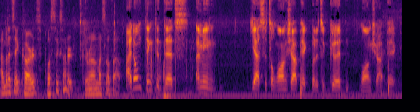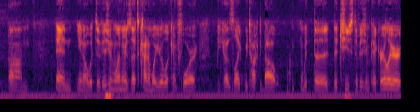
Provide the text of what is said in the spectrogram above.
I'm going to take Cards plus 600 to round myself out. I don't think that that's. I mean, yes, it's a long shot pick, but it's a good long shot pick. Um, and you know, with division winners, that's kind of what you're looking for, because like we talked about with the the Chiefs division pick earlier,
